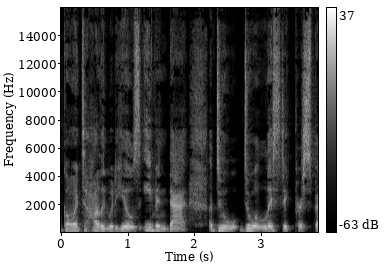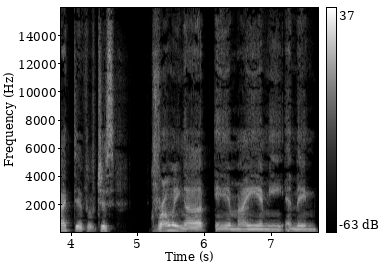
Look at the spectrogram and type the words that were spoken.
going to Hollywood Hills, even that a dual, dualistic perspective of just growing up in Miami and then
